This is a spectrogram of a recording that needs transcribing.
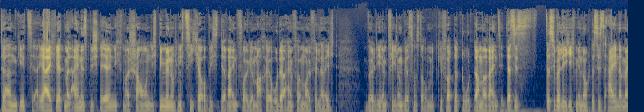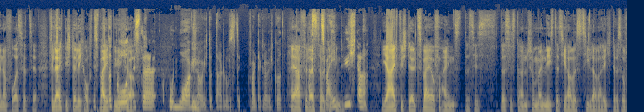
Dann geht's ja. Ja, ich werde mal eines bestellen, ich mal schauen. Ich bin mir noch nicht sicher, ob ich es der Reihenfolge mache oder einfach mal vielleicht, weil die Empfehlung wäre sonst auch mit Gevatter Tod da mal reinsehen. Das ist, das überlege ich mir noch. Das ist einer meiner Vorsätze. Vielleicht bestelle ich auch zwei der Bücher. Tod ist der Humor, glaube ich, total lustig. Gefällt dir, glaube ich, gut. Ja, vielleicht sollte zwei ich. Bücher? Ja, ich bestelle zwei auf eins. Das ist, das ist dann schon mein nächstes Jahresziel erreicht. Also,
